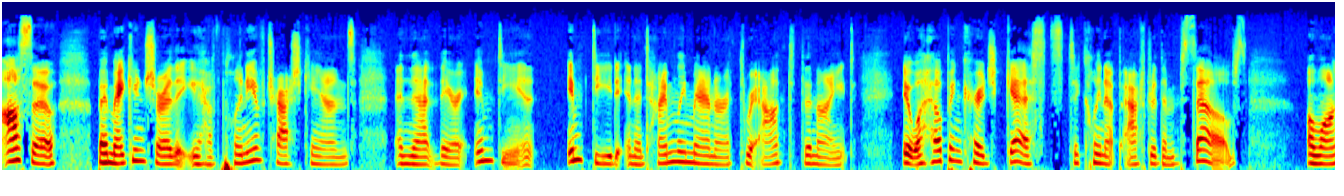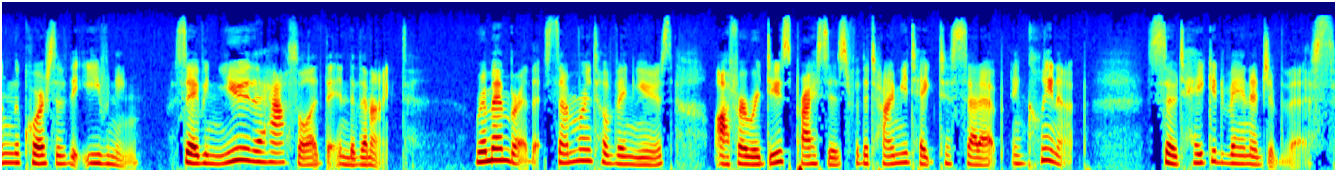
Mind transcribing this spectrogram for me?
Also, by making sure that you have plenty of trash cans and that they are empty, emptied in a timely manner throughout the night, it will help encourage guests to clean up after themselves along the course of the evening, saving you the hassle at the end of the night. Remember that some rental venues offer reduced prices for the time you take to set up and clean up, so take advantage of this.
